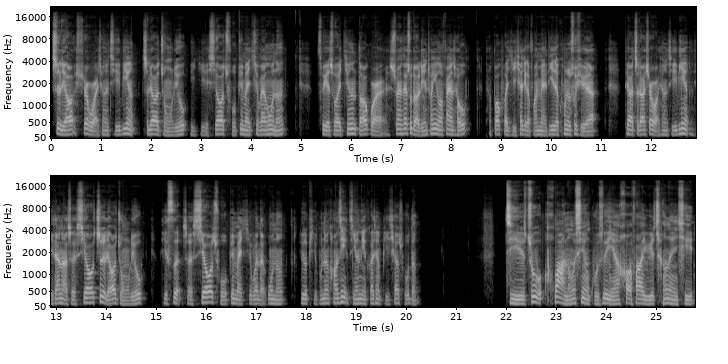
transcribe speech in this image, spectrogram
治疗血管性疾病、治疗肿瘤以及消除病变器官功能。所以说，经导管栓塞术的临床应用范畴，它包括以下几个方面：第一是控制出血，第二治疗血管性疾病，第三呢是消治疗肿瘤，第四是消除病变器官的功能。就是脾功能亢进，进行内科性脾切除等。脊柱化脓性骨髓炎好发于成人期，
